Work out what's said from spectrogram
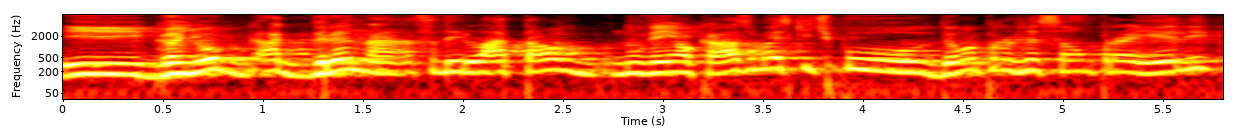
e ganhou a granaça dele lá tal, não vem ao caso, mas que tipo, deu uma projeção pra ele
